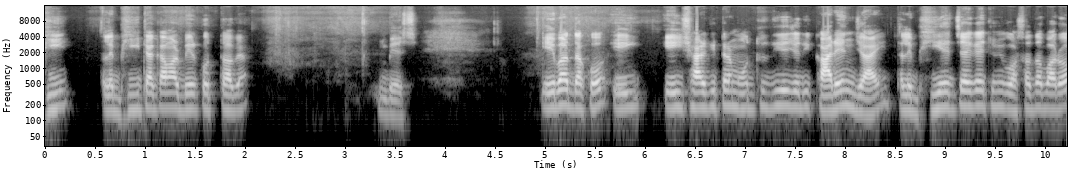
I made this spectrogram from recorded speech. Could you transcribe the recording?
ভি তাহলে ভিটাকে আমার বের করতে হবে। বেশ। এবার দেখো, এই এই সার্কিটটার মধ্য দিয়ে যদি কারেন্ট যায়, তাহলে ভি এর জায়গায় তুমি বসাতে পারো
